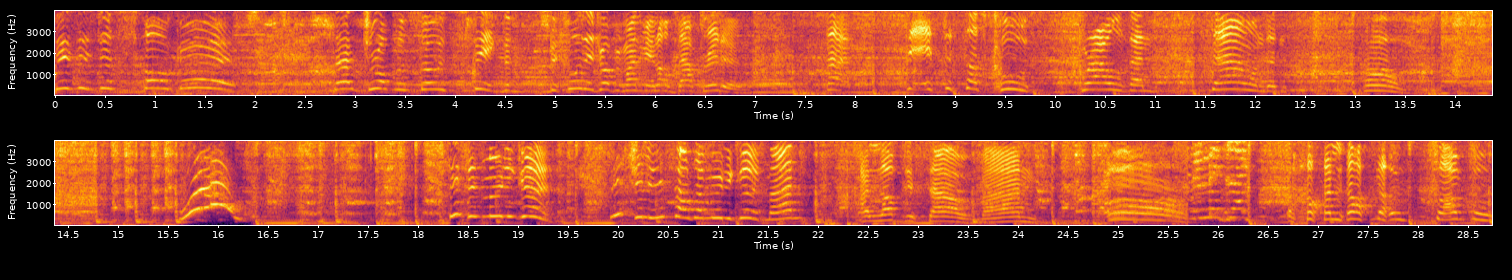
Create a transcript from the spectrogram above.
This is just so good! That drop was so sick. The, before the drop reminded me a lot of Das Rhythm. That it's just such cool growls and sound and oh. Woo! This is Moody Good. Literally, this sounds like Moody Good, man. I love this sound, man. Oh. Oh, I love those samples.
